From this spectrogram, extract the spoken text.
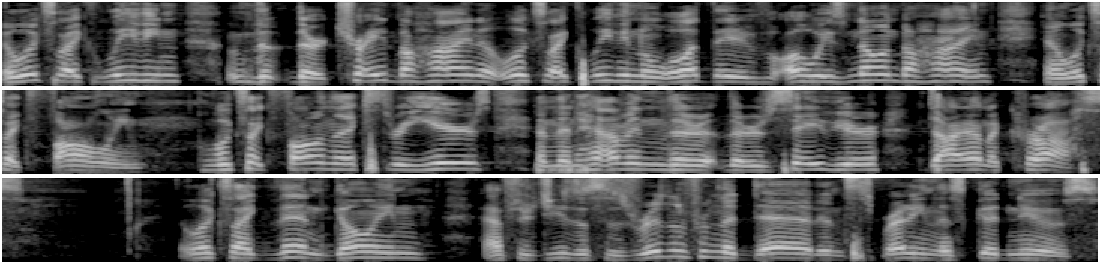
It looks like leaving the, their trade behind. It looks like leaving what they've always known behind. And it looks like following. It looks like following the next three years and then having their, their Savior die on a cross. It looks like then going after Jesus is risen from the dead and spreading this good news.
